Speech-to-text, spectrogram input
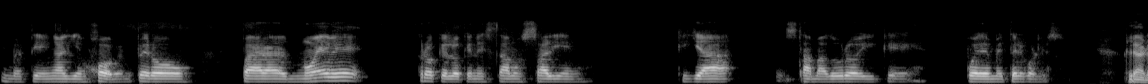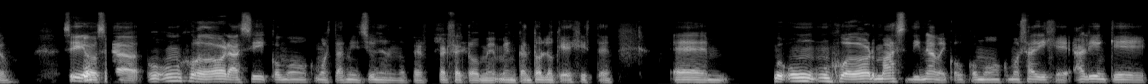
invertir en alguien joven, pero para el 9 creo que lo que necesitamos es alguien que ya está maduro y que puede meter goles. Claro. Sí, o sea, un, jugador así como, como estás mencionando, perfecto, me, me, encantó lo que dijiste. Em, un, jugador más dinámico, como, como ya dije, alguien que,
